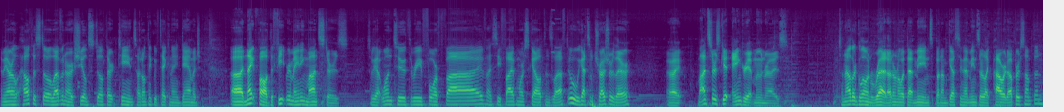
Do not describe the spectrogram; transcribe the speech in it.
I mean, our health is still 11, our shield's still 13, so I don't think we've taken any damage. Uh, Nightfall, defeat remaining monsters. So we got one, two, three, four, five. I see five more skeletons left. Ooh, we got some treasure there. All right. Monsters get angry at Moonrise. So now they're glowing red. I don't know what that means, but I'm guessing that means they're like powered up or something.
